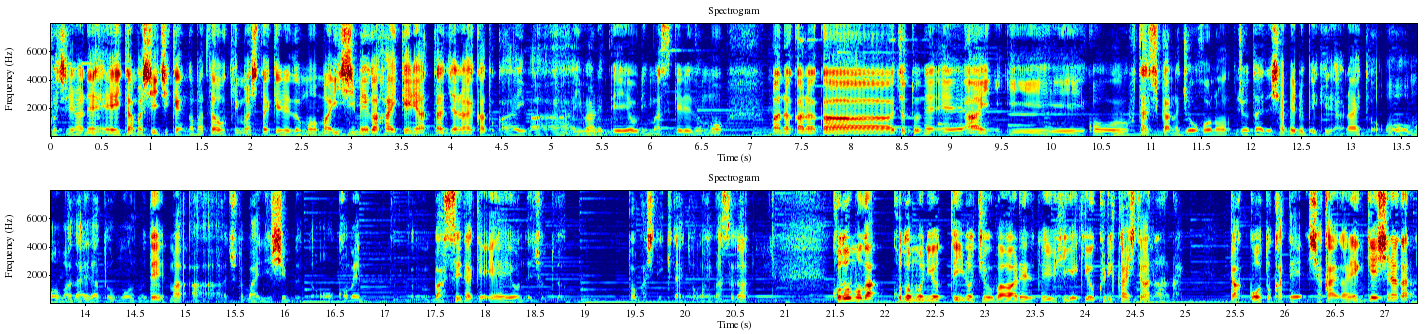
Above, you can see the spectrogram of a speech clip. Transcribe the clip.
こちらね、痛ましい事件がまた起きましたけれども、まあ、いじめが背景にあったんじゃないかとか、今、言われておりますけれども、まあ、なかなか、ちょっとね、え、安易に、こう、不確かな情報の状態で喋るべきではないと思う話題だと思うので、まあ、ちょっと毎日新聞のコメント、抜粋だけ読んでちょっと飛ばしていきたいと思いますが、子供が子供によって命を奪われるという悲劇を繰り返してはならない。学校と家庭、社会が連携しながら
